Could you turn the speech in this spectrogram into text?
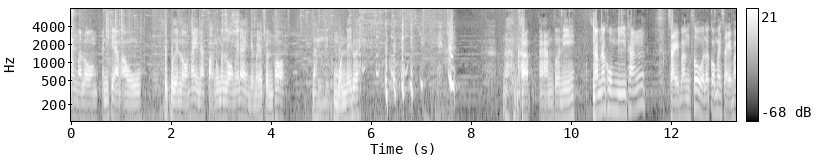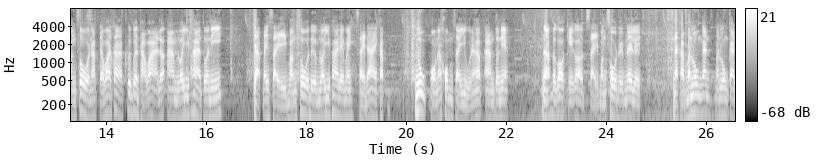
ต้องมาลองอันนี้พยายามเอา ลูกปืนลองให้นะ ฝั่งนู้นมันลองไม่ได้ เดี๋ยวมันจะชนท่อนะหมุนได้ด้วยนะครับ อาร์มตัวนี้น้ำนาคมมีทั้งใส่บังโซ่แล้วก็ไม่ใส่บังโซ่นะครับ แต่ว่าถ้าเพื่อนๆถามว่าแล้วอาร์ม125 ตัวนี้ จะไปใส่บังโซ่เดิม 125 ได้ไหมใส่ได้ครับ ลูกของนาคมใส่อยู่นะครับ อาร์มตัวเนี้ยนะครับแล้วก็เกก็ใส่บังโซ่เดิมได้เลยนะครับ มันลงกันมันลงกัน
